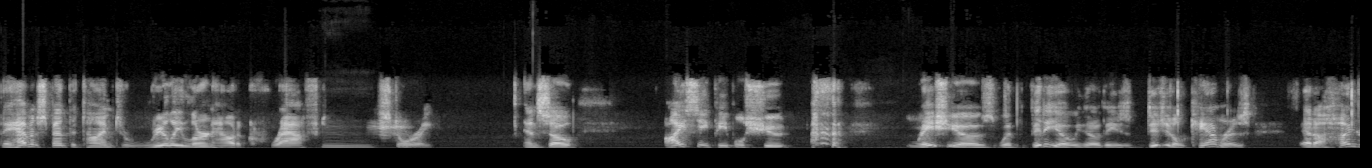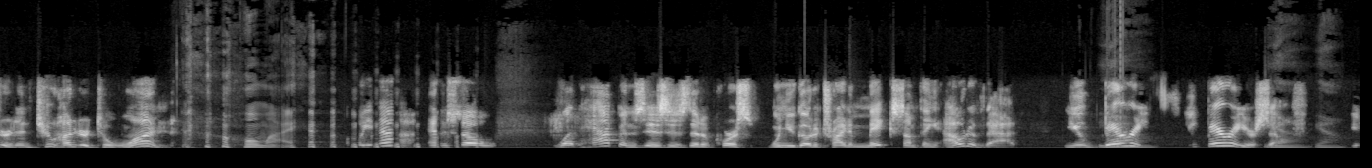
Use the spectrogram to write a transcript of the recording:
they haven't spent the time to really learn how to craft Mm. story. And so I see people shoot ratios with video, you know, these digital cameras at 100 and 200 to 1. Oh my. Oh yeah. and so what happens is is that of course when you go to try to make something out of that, you bury Yeah. you bury yourself. yeah. Yeah.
